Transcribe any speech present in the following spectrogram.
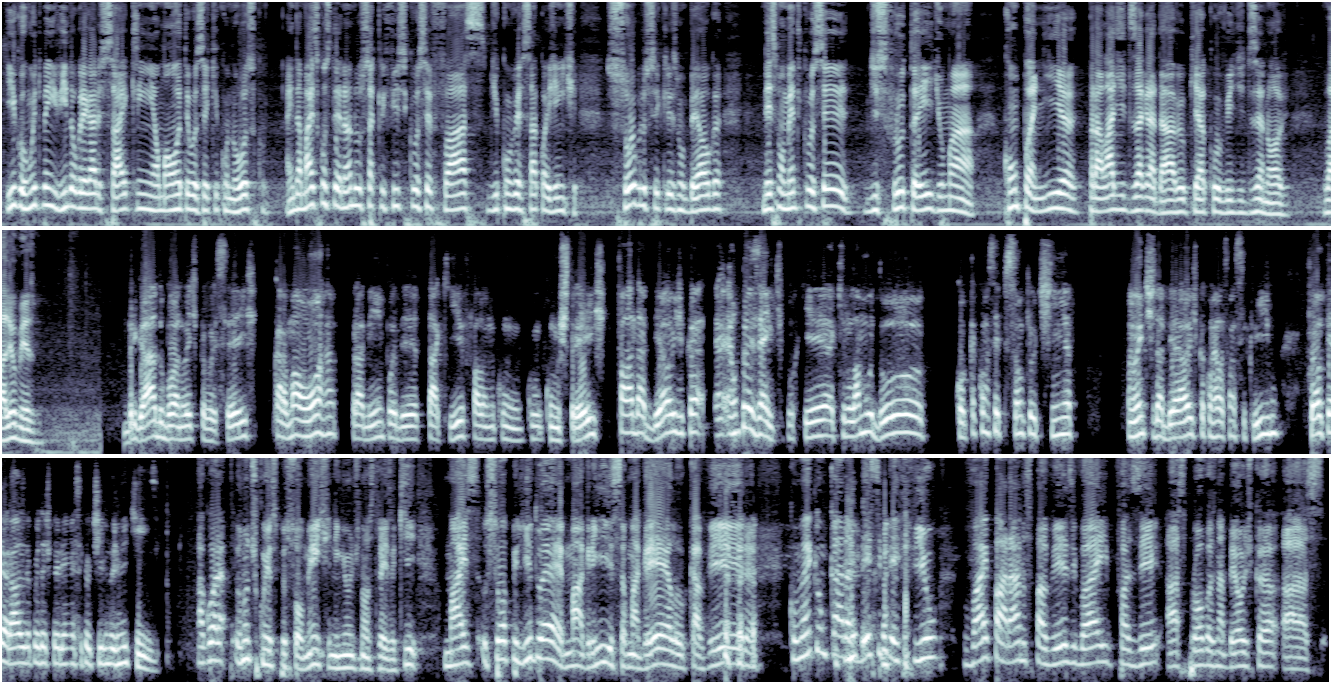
Igor, muito bem-vindo ao Gregário Cycling. É uma honra ter você aqui conosco. Ainda mais considerando o sacrifício que você faz de conversar com a gente sobre o ciclismo belga, nesse momento que você desfruta aí de uma companhia para lá de desagradável que é a Covid-19. Valeu mesmo. Obrigado, boa noite para vocês. Cara, uma honra para mim poder estar tá aqui falando com, com, com, os três. Falar da Bélgica é, é um presente, porque aquilo lá mudou qualquer concepção que eu tinha antes da Bélgica com relação ao ciclismo foi alterada depois da experiência que eu tive em 2015. Agora, eu não te conheço pessoalmente, nenhum de nós três aqui, mas o seu apelido é Magriça, Magrelo, Caveira. Como é que um cara desse perfil vai parar nos pavês e vai fazer as provas na Bélgica, as,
